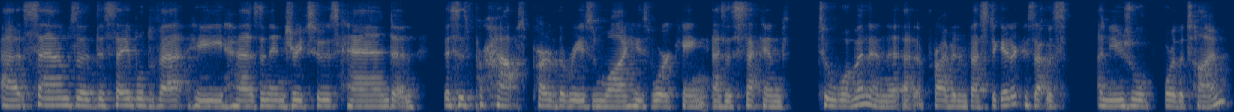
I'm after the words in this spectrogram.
Uh, Sam's a disabled vet. He has an injury to his hand, and this is perhaps part of the reason why he's working as a second to a woman and a, a private investigator because that was unusual for the time.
